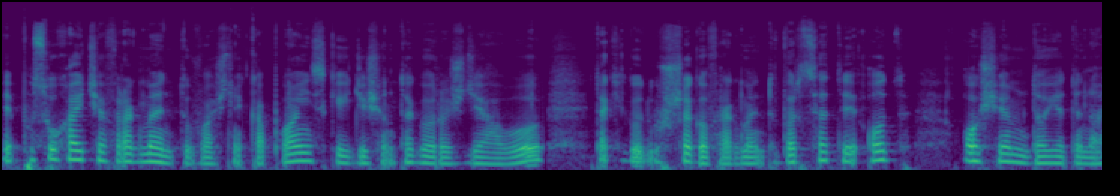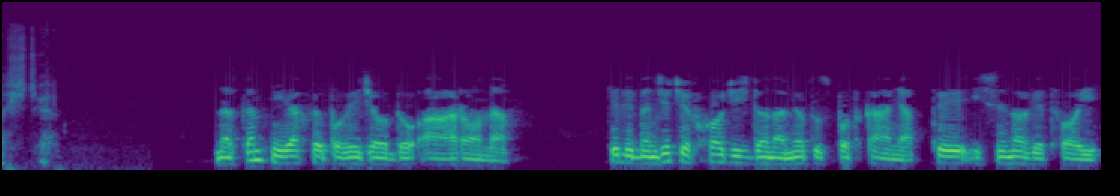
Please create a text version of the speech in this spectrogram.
E, posłuchajcie fragmentu właśnie kapłańskiej dziesiątego rozdziału, takiego dłuższego fragmentu, wersety od 8 do 11. Następnie Jachwę powiedział do Aarona, kiedy będziecie wchodzić do namiotu spotkania, ty i synowie twoi,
